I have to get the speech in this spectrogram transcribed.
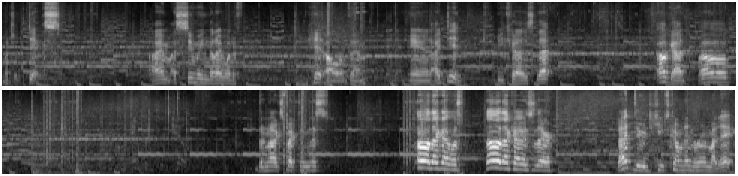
Bunch of dicks. I'm assuming that I would have hit all of them, and I did, because that... Oh god. Oh... They're not expecting this. Oh, that guy was Oh, that guy was there. That dude keeps coming in and ruining my day.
